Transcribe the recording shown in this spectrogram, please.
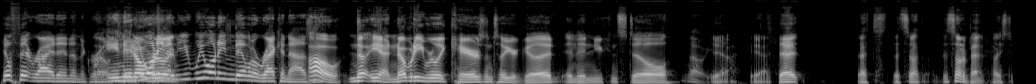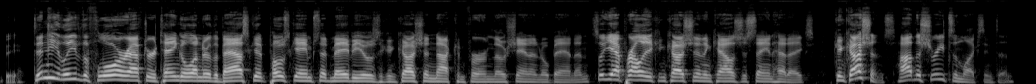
He'll fit right in in the growth. and they don't won't really- even- you- we won't even be able to recognize him. Oh no, yeah, nobody really cares until you're good, and then you can still. Oh, yeah, yeah. That that's that's not that's not a bad place to be. Didn't he leave the floor after a tangle under the basket? Post game said maybe it was a concussion, not confirmed though. Shannon O'Bannon. So yeah, probably a concussion, and Cal's just saying headaches. Concussions, hot in the streets in Lexington.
